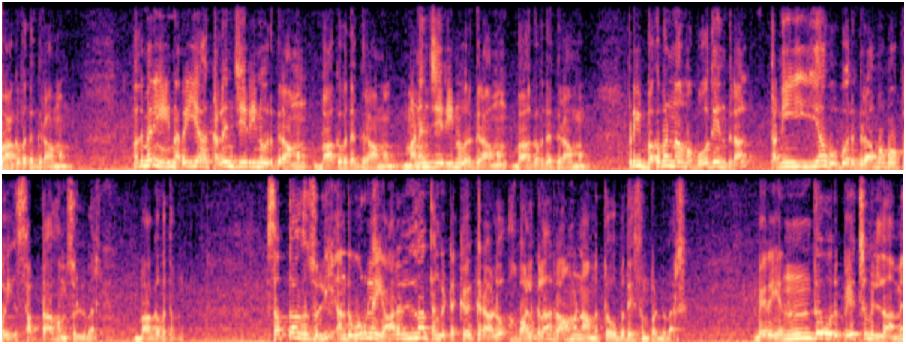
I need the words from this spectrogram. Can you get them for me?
பாகவத கிராமம். அது மாதிரி நிறைய களஞ்சேரின்னு ஒரு கிராமம் பாகவத கிராமம். மணஞ்சேரின்னு ஒரு கிராமம் பாகவத கிராமம். இப்படி பகவன் நாம போதேந்திரால் தனியாக ஒவ்வொரு கிராமமாக போய் சப்தாகம் சொல்லுவார் பாகவதம். சப்தாகம் சொல்லி அந்த ஊரில் யாரெல்லாம் தங்கிட்ட கேட்குறாளோ அவளுக்கெல்லாம் ராமநாமத்தை உபதேசம் பண்ணுவார். வேற எந்த ஒரு பேச்சும் இல்லாம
